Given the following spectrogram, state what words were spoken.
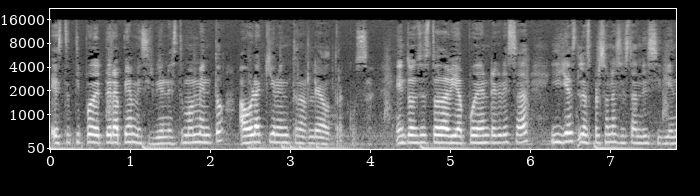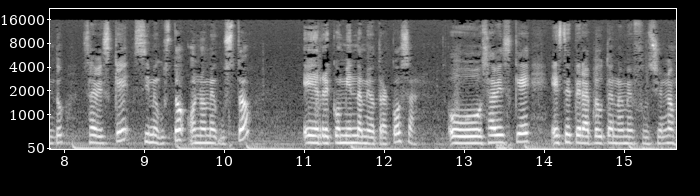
este tipo de terapia me sirvió en este momento, ahora quiero entrarle a otra cosa. Entonces todavía pueden regresar y ya las personas están decidiendo, ¿sabes qué? Si me gustó o no me gustó, eh, recomiéndame otra cosa. O ¿sabes qué? Este terapeuta no me funcionó.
